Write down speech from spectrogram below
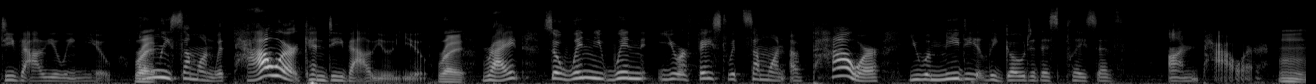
devaluing you. Mm-hmm. Right. Only someone with power can devalue you Right. right so when you when you are faced with someone of power you immediately go to this place of unpower mm.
